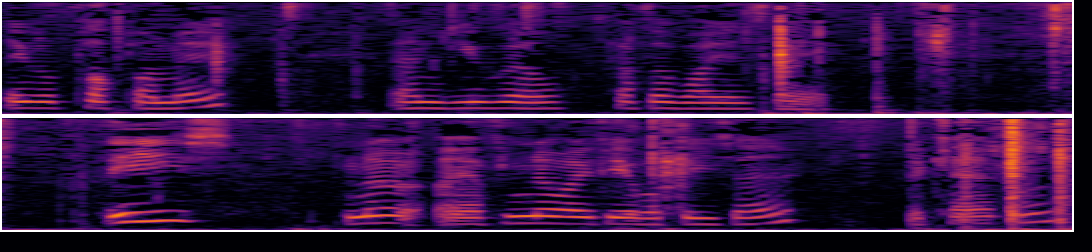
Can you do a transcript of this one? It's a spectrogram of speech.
They will pop on there and you will have the wires there. These no I have no idea what these are. The cardboard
